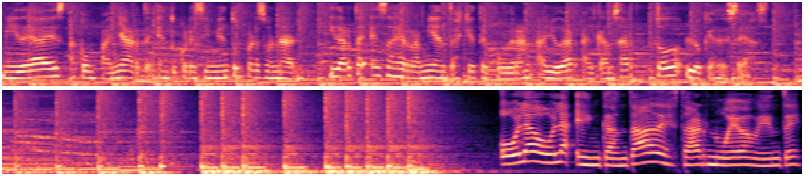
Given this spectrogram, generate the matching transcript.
Mi idea es acompañarte en tu crecimiento personal y darte esas herramientas que te podrán ayudar a alcanzar todo lo que deseas. Hola, hola, encantada de estar nuevamente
